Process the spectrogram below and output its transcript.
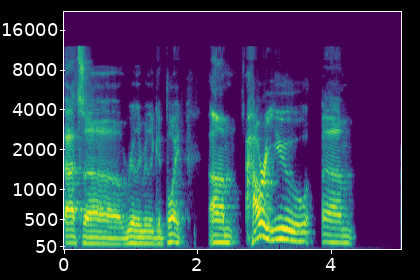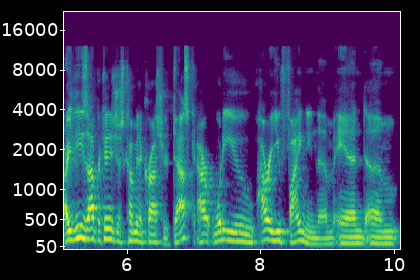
that's a really really good point. Um, how are you um, are these opportunities just coming across your desk? How what are you how are you finding them? And um,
